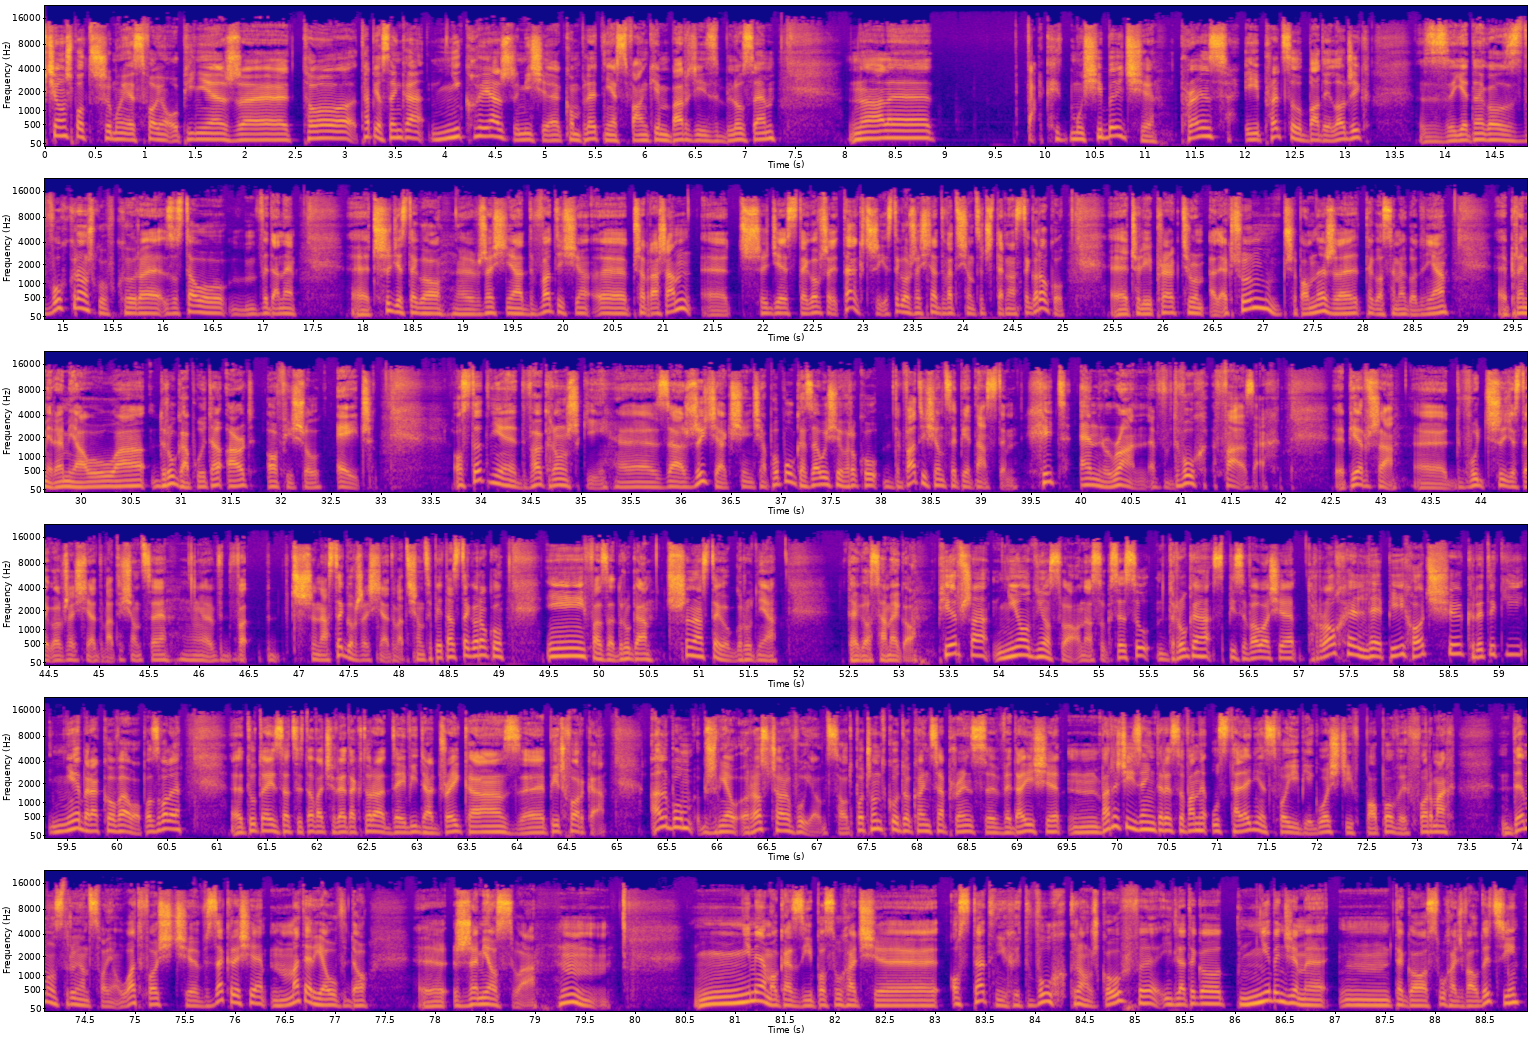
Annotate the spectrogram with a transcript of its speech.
Wciąż podtrzymuję swoją opinię, że to ta piosenka nie kojarzy mi się kompletnie z funkiem, bardziej z bluesem. No ale tak, musi być. Prince i Pretzel Body Logic z jednego z dwóch krążków, które zostało wydane e, 30 września 2000, e, przepraszam, e, 30 września, tak, 30 września 2014 roku, e, czyli Plectrum Electrum. Przypomnę, że tego samego dnia e, premierę miała druga płyta Art Official Age. Ostatnie dwa krążki e, za życia księcia popu ukazały się w roku 2015. Hit and Run w dwóch fazach. E, Pierwsza e, dwu- 30 września 2000, e, w dwa- 13 września 2015 roku i faza druga 13 grudnia tego samego. Pierwsza nie odniosła ona sukcesu, druga spisywała się trochę lepiej, choć krytyki nie brakowało. Pozwolę e, tutaj zacytować redaktora Davida Drake'a z Pitchforka. Album brzmiał rozczarowująco. Od początku do końca Prince wydaje się mm, bardziej zainteresowany ustaleniem swojej biegłości w popowych formach, demonstrując swoją łatwość w zakresie materiałów do e, rzemiosła. Hmm... Nie miałem okazji posłuchać e, ostatnich dwóch krążków e, i dlatego nie będziemy mm, tego słuchać w audycji,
